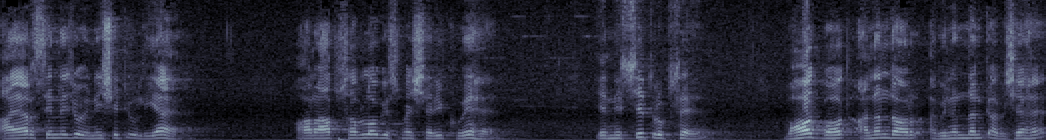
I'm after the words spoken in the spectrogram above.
आईआरसी ने जो इनिशिएटिव लिया है, और आप सब लोग इसमें शरीक हुए हैं, ये निश्चित रूप से बहुत बहुत आनंद और अभिनंदन का विषय है।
